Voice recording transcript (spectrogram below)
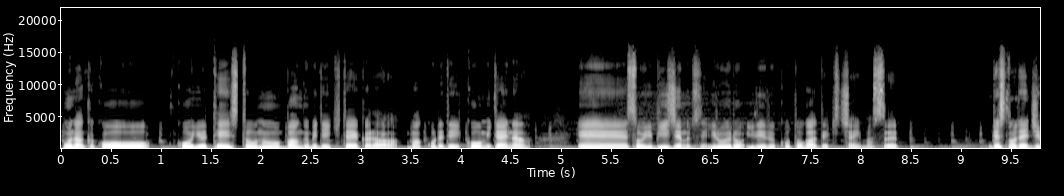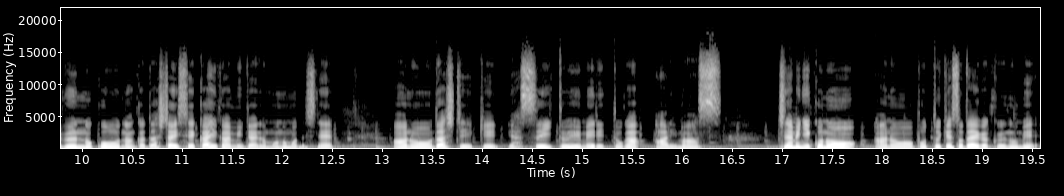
もうなんかこう、こういうテイストの番組でいきたいから、まあ、これでいこうみたいな、えー、そういう BGM ですね、いろいろ入れることができちゃいます。ですので、自分のこうなんか出したい世界観みたいなものもですね、あの出していけやすいというメリットがあります。ちなみにこの、あの、ポッドキャスト大学のめ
